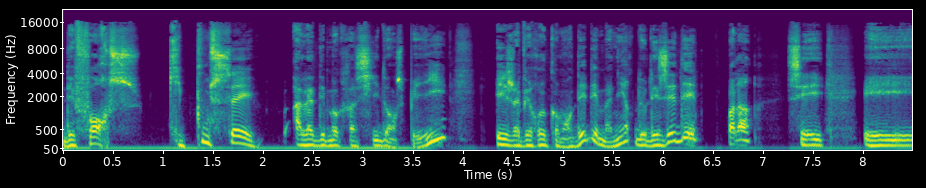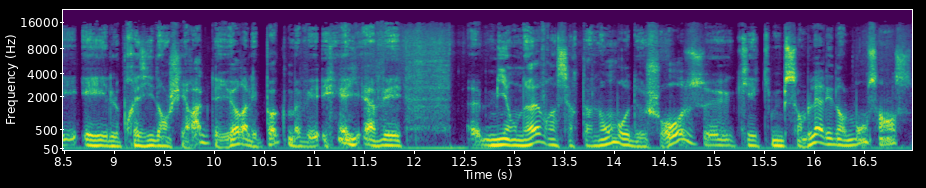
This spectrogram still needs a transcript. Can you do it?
des forces qui poussaient à la démocratie dans ce pays et j'avais recommandé des manières de les aider. Voilà. C'est et, et le président Chirac d'ailleurs à l'époque m'avait avait euh, mis en œuvre un certain nombre de choses euh, qui, qui me semblaient aller dans le bon sens.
